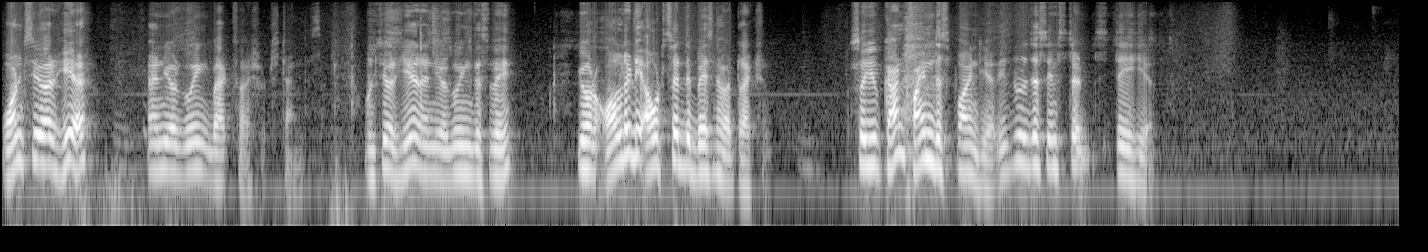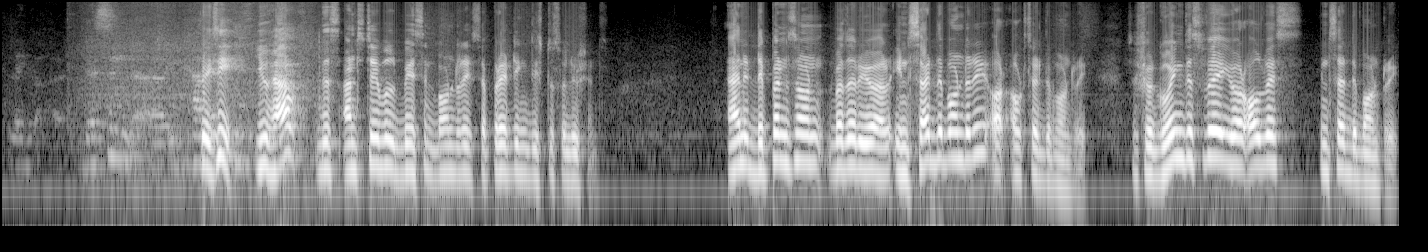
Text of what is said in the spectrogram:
once you are here and you are going back so I should stand this up. once you are here and you are going this way you are already outside the basin of attraction so you can't find this point here it will just instead stay here like uh, doesn't uh, it have so you see you have this unstable basin boundary separating these two solutions and it depends on whether you are inside the boundary or outside the boundary. So if you are going this way you are always inside the boundary.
